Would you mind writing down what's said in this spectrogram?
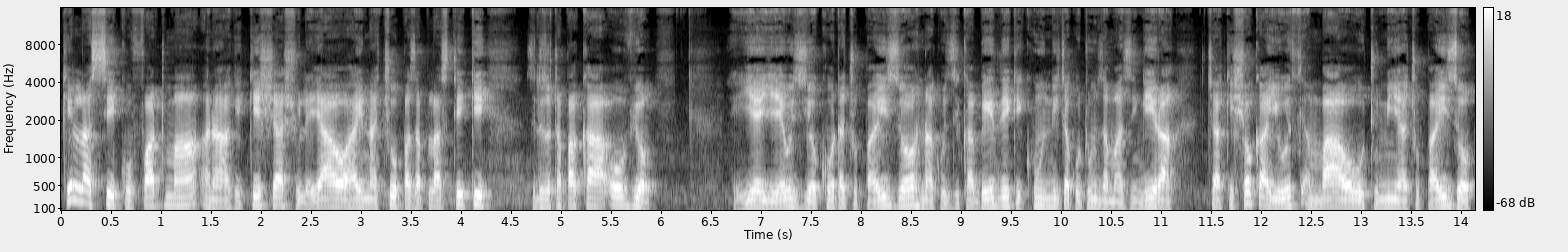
Kila siku Fatma anahakikisha shule yao haina chupa za plastiki zilizotapakaa ovyo. Yeye huziokota chupa hizo na kuzikabidhi kikundi cha kutunza mazingira cha Kishoka Youth ambao hutumia chupa hizo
